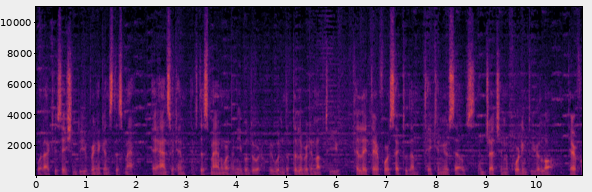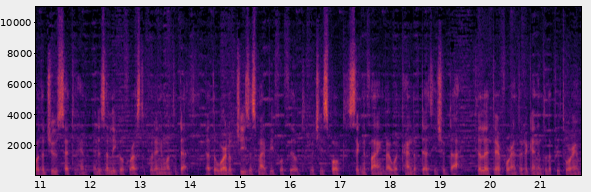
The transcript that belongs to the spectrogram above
What accusation do you bring against this man? They answered him, If this man weren't an evildoer, we wouldn't have delivered him up to you. Pilate therefore said to them, Take him yourselves, and judge him according to your law. Therefore the Jews said to him, It is illegal for us to put anyone to death, that the word of Jesus might be fulfilled, which he spoke, signifying by what kind of death he should die. Pilate therefore entered again into the praetorium,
